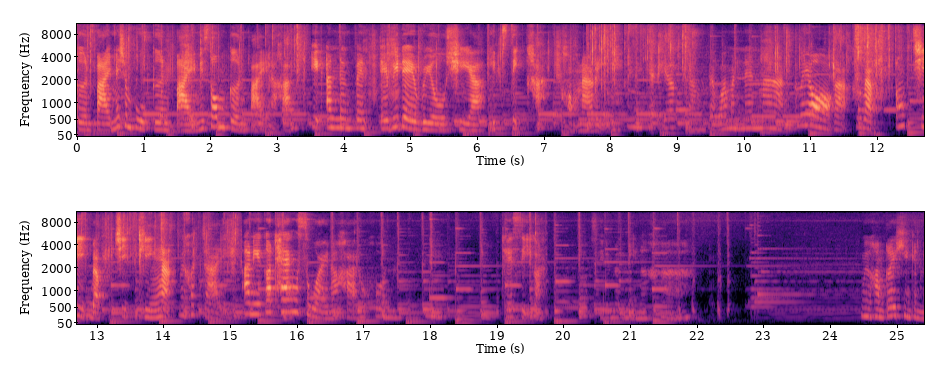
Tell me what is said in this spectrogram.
เกินไป ไม่ชมพูเกินไป ไม่ส้มเกินไปนะคะ อีกอันนึงเป็น everyday real sheer lipstick ค่ะ ของนารีไม่แกะยากจังแต่ว่ามันแน่นมาก ไม่ออกอะ่ะ คือแบบต้องฉีกแบบฉีกทิ้งอะ่ะ ไม่เข้าใจ อันนี้ก็แท่งสวยนะคะทุกคนนี่เทสสีก่อน มีความใกล้เคียงกันไหม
